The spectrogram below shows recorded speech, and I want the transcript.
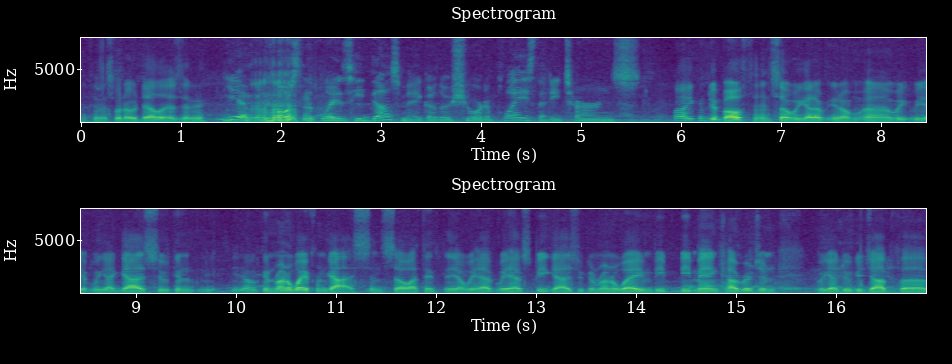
I think that's what Odell is, isn't he? Yeah, but most of the plays he does make are those shorter plays that he turns. Well, you can do both, and so we got to, you know, uh, we, we, we got guys who can, you know, can run away from guys, and so I think you know we have we have speed guys who can run away and beat beat man coverage, and we got to do a good job, uh,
